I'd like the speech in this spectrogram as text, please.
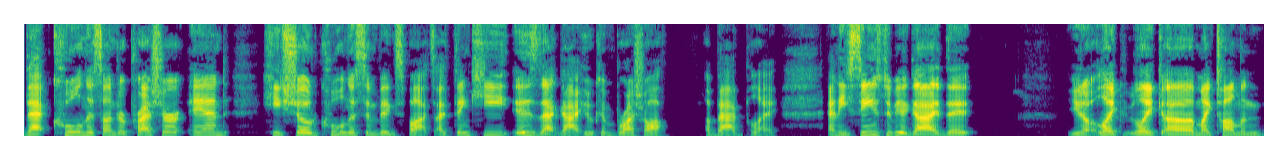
that coolness under pressure and he showed coolness in big spots. I think he is that guy who can brush off a bad play. And he seems to be a guy that, you know, like like uh, Mike Tomlin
